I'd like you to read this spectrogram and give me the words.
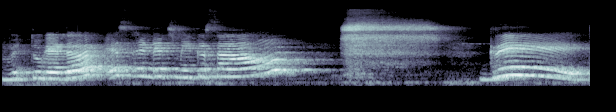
With together, S and H make a sound. Great!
